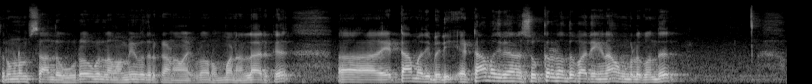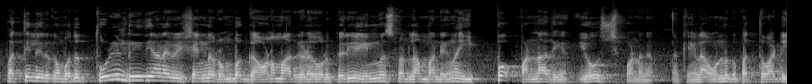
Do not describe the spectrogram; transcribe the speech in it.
திருமணம் சார்ந்த உறவுகள் நம்ம அமைவதற்கான வாய்ப்புலாம் ரொம்ப நல்லா இருக்குது எட்டாம் அதிபதி எட்டாம் அதிபதியான சுக்கரன் வந்து பார்த்திங்கன்னா உங்களுக்கு வந்து பத்தில் இருக்கும்போது தொழில் ரீதியான விஷயங்கள ரொம்ப கவனமாக இருக்கணும். ஒரு பெரிய இன்வெஸ்ட்மெண்ட்லாம் பண்ணிங்கன்னா இப்போ பண்ணாதீங்க. யோசிச்சு பண்ணுங்கள் ஓகேங்களா? ஒன்றுக்கு பத்து வாட்டி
